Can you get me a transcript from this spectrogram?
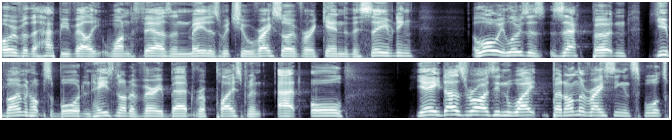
over the Happy Valley 1000 metres, which he'll race over again this evening. He loses Zac Purton, Hugh Bowman hops aboard, and he's not a very bad replacement at all. Yeah, he does rise in weight, but on the racing and sports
